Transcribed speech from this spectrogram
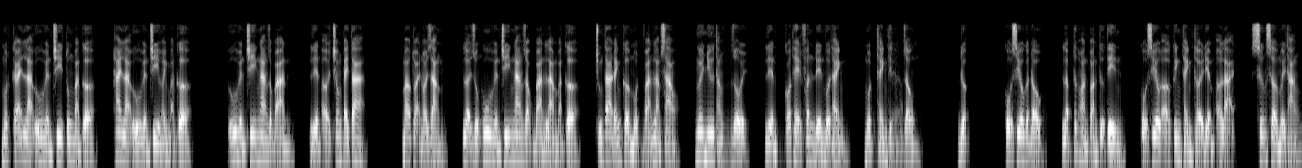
Một cái là ưu huyền chi tung bàn cờ, hai là ưu huyền chi hoành bàn cờ. U huyền chi ngang dọc bàn, liền ở trong tay ta. Mao toại nói rằng, lợi dụng U huyền chi ngang dọc bàn làm bàn cờ, chúng ta đánh cờ một ván làm sao, ngươi như thắng rồi, liền có thể phân đến vừa thành, một thành thịt rồng. Được. Cổ siêu gật đầu, lập tức hoàn toàn tự tin, cổ siêu ở kinh thành thời điểm ở lại, sững sờ mấy tháng,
